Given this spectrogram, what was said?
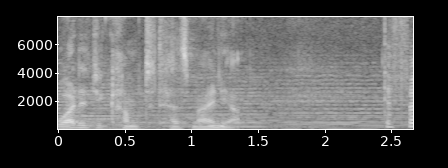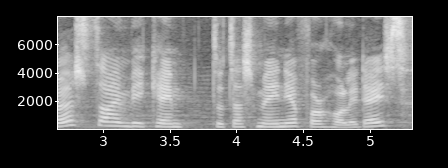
Why did you come to Tasmania? The first time we came to Tasmania for holidays,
